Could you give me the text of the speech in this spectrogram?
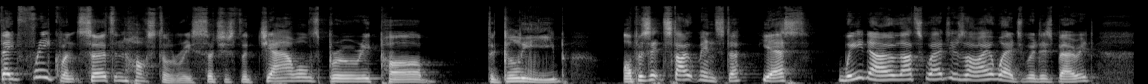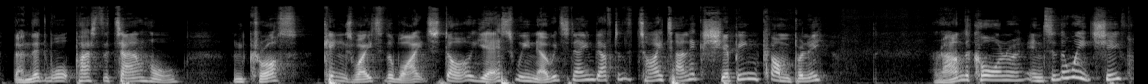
They'd frequent certain hostelries such as the Joules Brewery Pub, the Glebe, opposite Stoke Minster. Yes, we know that's where Josiah Wedgwood is buried. Then they'd walk past the town hall and cross Kingsway to the White Star. Yes, we know it's named after the Titanic Shipping Company. Around the corner into the Wheatsheaf,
